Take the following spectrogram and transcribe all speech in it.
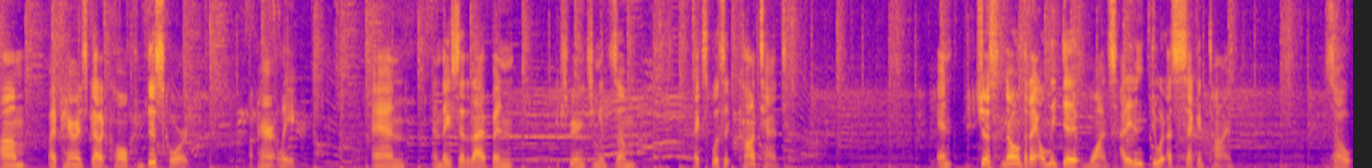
um, my parents got a call from Discord, apparently, and and they said that I've been experiencing some explicit content. And just know that I only did it once. I didn't do it a second time. So,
